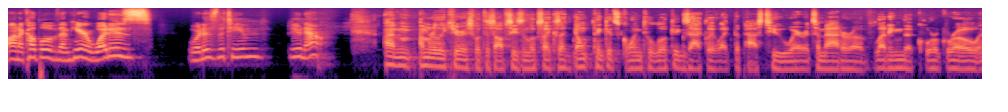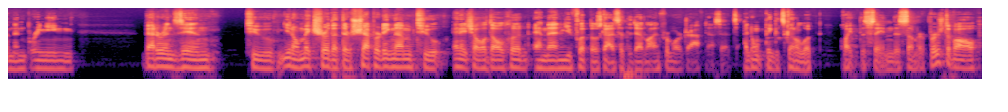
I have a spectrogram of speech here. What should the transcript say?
on a couple of them here. What is what does the team do now I'm I'm really curious what this offseason looks like because I don't think it's going to look exactly like the past two, where it's a matter of letting the core grow and then bringing veterans in to you know make sure that they're shepherding them to NHL adulthood, and then you flip those guys at the deadline for more draft assets. I don't think it's going to look quite the same this summer. First of all,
